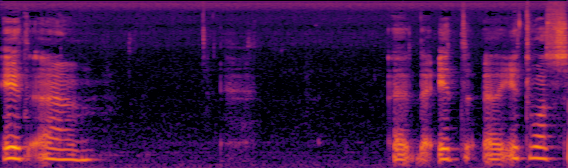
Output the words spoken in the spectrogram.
it um, uh, it uh, it was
